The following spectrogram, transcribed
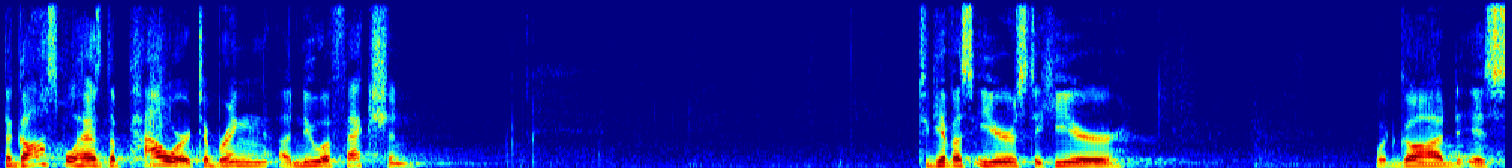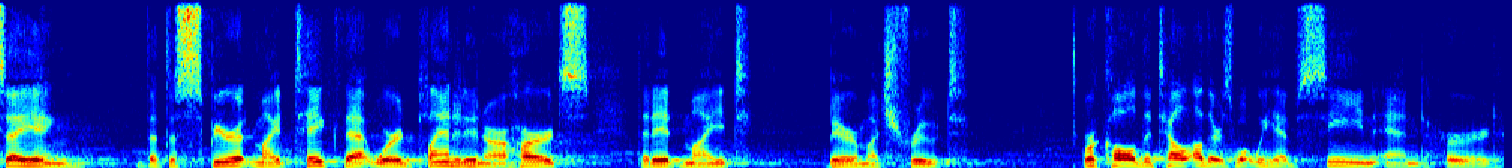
The gospel has the power to bring a new affection, to give us ears to hear what God is saying, that the Spirit might take that word planted in our hearts, that it might bear much fruit. We're called to tell others what we have seen and heard.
